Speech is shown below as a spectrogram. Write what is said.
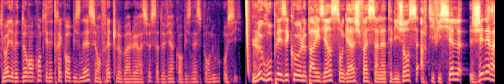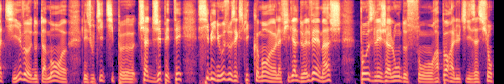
tu vois, il y avait deux rencontres qui étaient très core business, et en fait, le, bah, le RSE, ça devient core business pour nous aussi. Le groupe Les Échos Le Parisien s'engage face à l'intelligence artificielle générative, notamment euh, les outils type ChatGPT. CB News nous explique comment la filiale de LVMH pose les jalons de son rapport à l'utilisation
